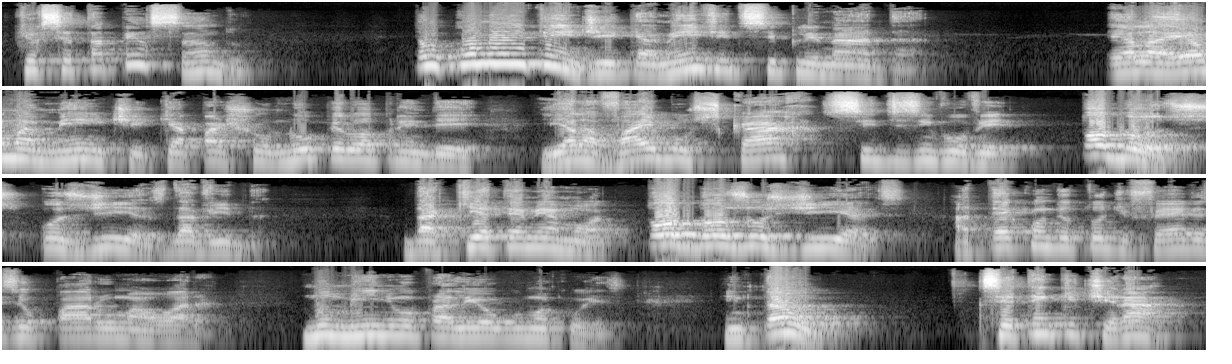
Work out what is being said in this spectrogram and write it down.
porque você está pensando. Então, como eu entendi que a mente disciplinada ela é uma mente que apaixonou pelo aprender e ela vai buscar se desenvolver todos os dias da vida, daqui até minha morte, todos os dias, até quando eu estou de férias, eu paro uma hora, no mínimo para ler alguma coisa. Então, você tem que tirar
